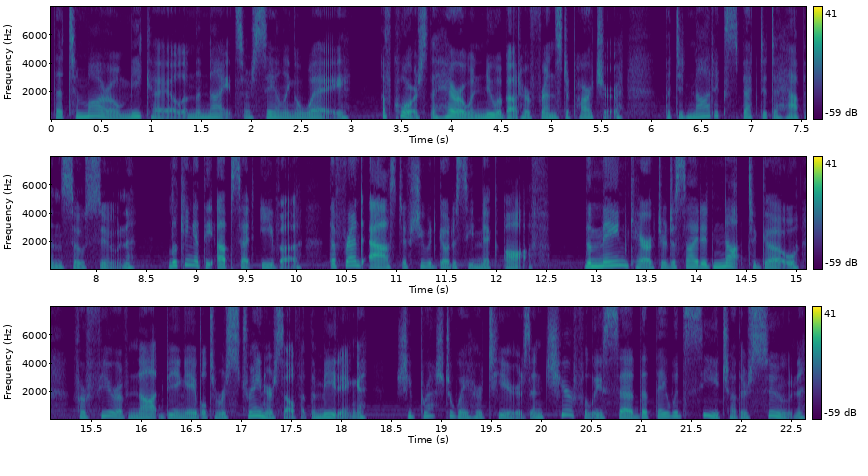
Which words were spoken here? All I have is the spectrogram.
that tomorrow Mikhail and the knights are sailing away. Of course, the heroine knew about her friend's departure, but did not expect it to happen so soon. Looking at the upset Eva, the friend asked if she would go to see Mick off. The main character decided not to go, for fear of not being able to restrain herself at the meeting. She brushed away her tears and cheerfully said that they would see each other soon,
